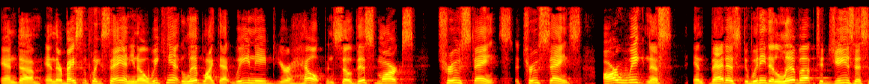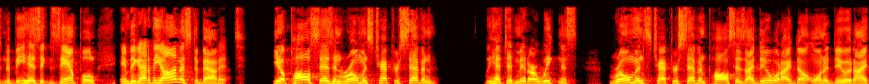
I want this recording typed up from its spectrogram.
And um, and they're basically saying you know we can't live like that. We need your help. And so this marks true saints true saints our weakness. And that is we need to live up to jesus and to be his example. And we got to be honest about it. You know paul says in romans chapter 7 we have to admit our weakness Romans chapter 7, Paul says, I do what I don't want to do, and I,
